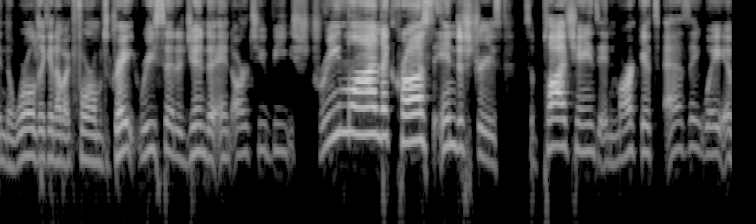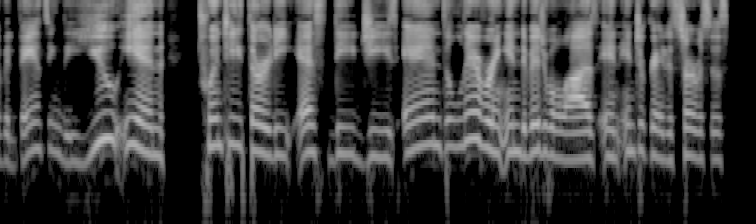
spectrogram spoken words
in the World Economic Forum's Great Reset agenda and are to be streamlined across industries, supply chains, and markets as a way of advancing the UN 2030 SDGs and delivering individualized and integrated services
